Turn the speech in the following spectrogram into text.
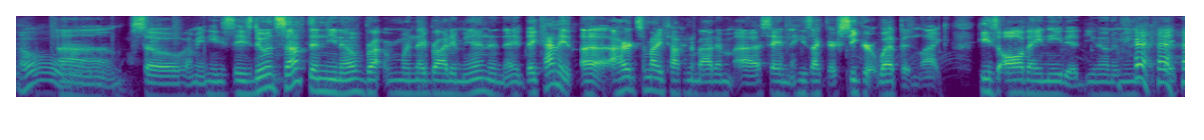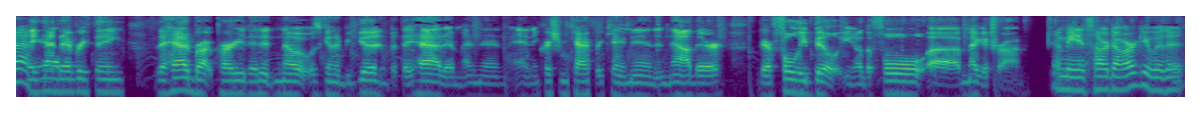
Oh, Um, so I mean, he's he's doing something, you know, brought, when they brought him in, and they, they kind of. Uh, I heard somebody talking about him, uh, saying that he's like their secret weapon, like he's all they needed. You know what I mean? Like, they, they had everything. They had Brock Purdy. They didn't know it was going to be good, but they had him, and then and then Christian McCaffrey came in, and now they're they're fully built. You know, the full uh, Megatron. I mean, it's hard to argue with it.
